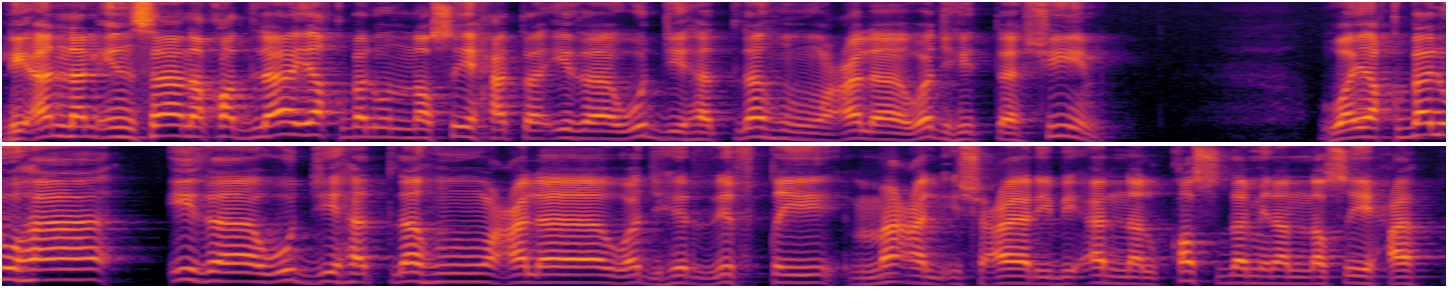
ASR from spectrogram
لأن الإنسان قد لا يقبل النصيحة إذا وجهت له على وجه التهشيم ويقبلها إذا وجهت له على وجه الرفق مع الإشعار بأن القصد من النصيحة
